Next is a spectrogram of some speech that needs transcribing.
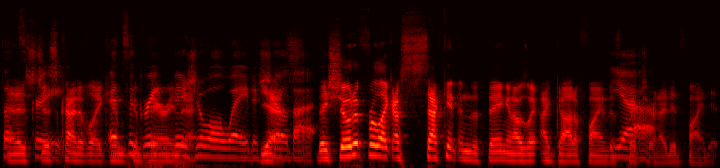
that's and it's great. just kind of like him it's a great comparing that. visual way to show that. They showed it for like a second in the thing, and I was like, I gotta find this Yeah. picture, and I did find it.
